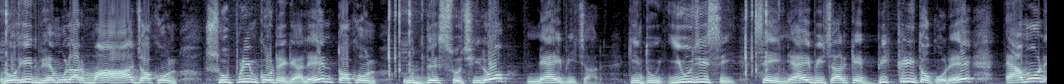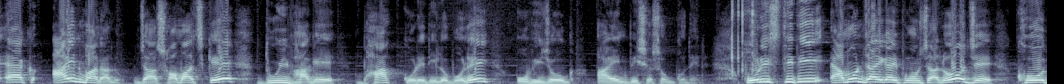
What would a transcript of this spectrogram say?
রোহিত ভেমুলার মা যখন সুপ্রিম কোর্টে গেলেন, তখন উদ্দেশ্য ছিল ন্যায় বিচার। কিন্তু ইউজিসি সেই ন্যায় বিচারকে বিকৃত করে এমন এক আইন বানালো, যা সমাজকে দুই ভাগে ভাগ করে দিল বলেই অভিযোগ আইন বিশেষজ্ঞদের। পরিস্থিতি এমন জায়গায় পৌঁছালো যে খোদ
